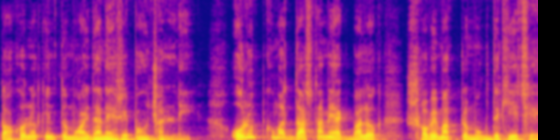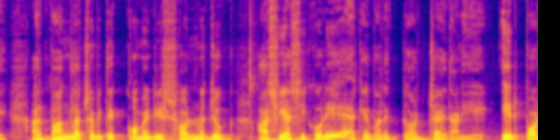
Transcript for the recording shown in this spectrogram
তখনও কিন্তু ময়দানে এসে পৌঁছাননি। অরূপ কুমার দাস নামে এক বালক সবেমাত্র মুখ দেখিয়েছে আর বাংলা ছবিতে কমেডির স্বর্ণযুগ আশি আশি করে একেবারে দরজায় দাঁড়িয়ে। এরপর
